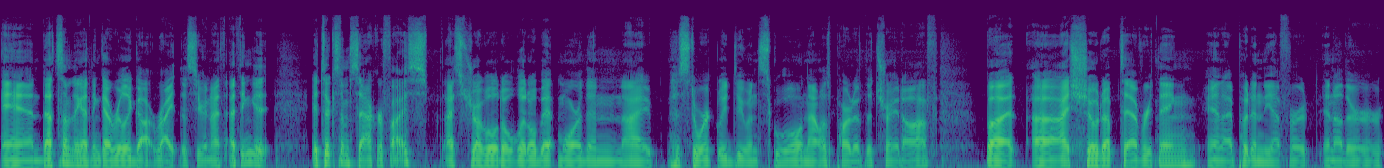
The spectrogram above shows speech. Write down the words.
And that's something I think I really got right this year. And I, I think it, it took some sacrifice. I struggled a little bit more than I historically do in school, and that was part of the trade off. But uh, I showed up to everything, and I put in the effort in other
